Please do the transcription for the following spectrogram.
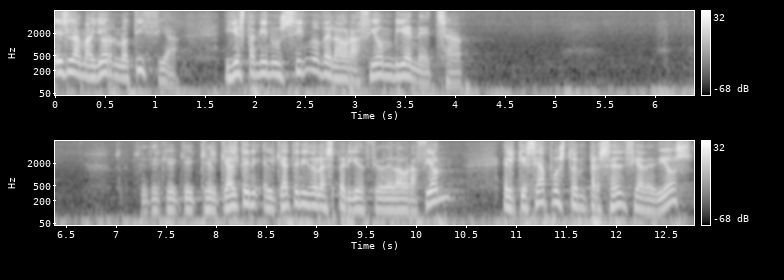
Es la mayor noticia y es también un signo de la oración bien hecha. Es decir, que, el, que ha tenido la experiencia de la oración, el que se ha puesto en presencia de Dios,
